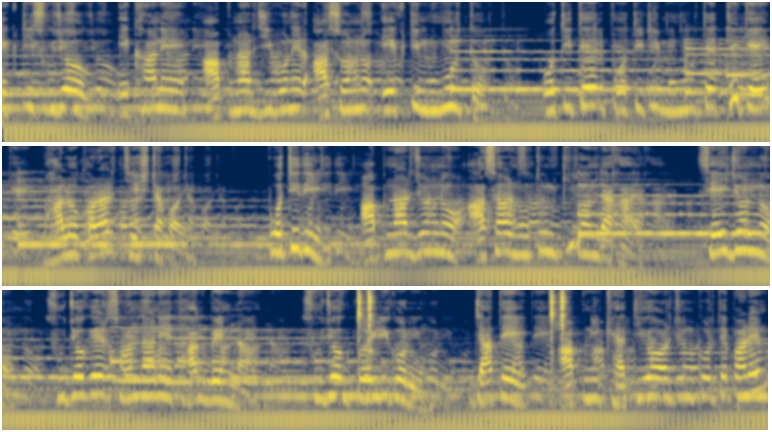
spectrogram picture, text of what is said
একটি সুযোগ, এখানে আপনার জীবনের আসন্ন একটি মুহূর্ত। অতীতের প্রতিটি মুহূর্তের থেকে ভালো করার চেষ্টা করে। প্রতিদিন আপনার জন্য আসার নতুন কিরণ দেখায়। সেই জন্য সুযোগের সন্ধানে থাকবেন না। সুযোগ তৈরি করুন, যাতে আপনি খ্যাতিও অর্জন করতে পারেন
